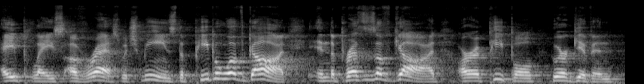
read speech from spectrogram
a place of rest, which means the people of God, in the presence of God, are a people who are given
